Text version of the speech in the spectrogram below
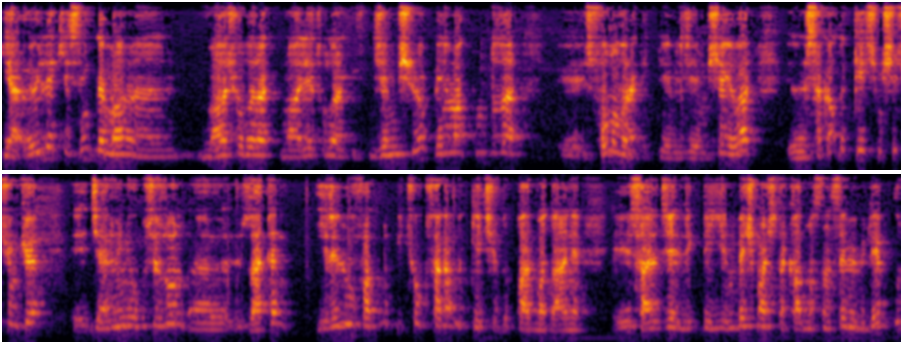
Ya öyle kesinlikle ma- maaş olarak, maliyet olarak ekleyeceğim bir şey yok. Benim aklımda da e, son olarak ekleyebileceğim bir şey var. E, sakatlık geçmişi çünkü e, Cervinho bu sezon zaten irili ufaklı birçok sakatlık geçirdi Parma'da. Hani e, sadece ligde 25 maçta kalmasının sebebi de bu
